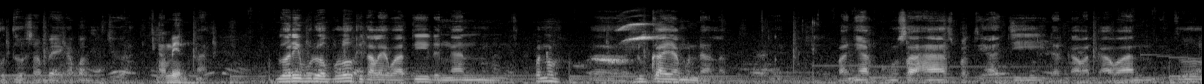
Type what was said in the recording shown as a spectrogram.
utuh sampai kapan pun juga. Amin. Nah, 2020 kita lewati dengan penuh eh, duka yang mendalam. Banyak pengusaha seperti Haji dan kawan-kawan itu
